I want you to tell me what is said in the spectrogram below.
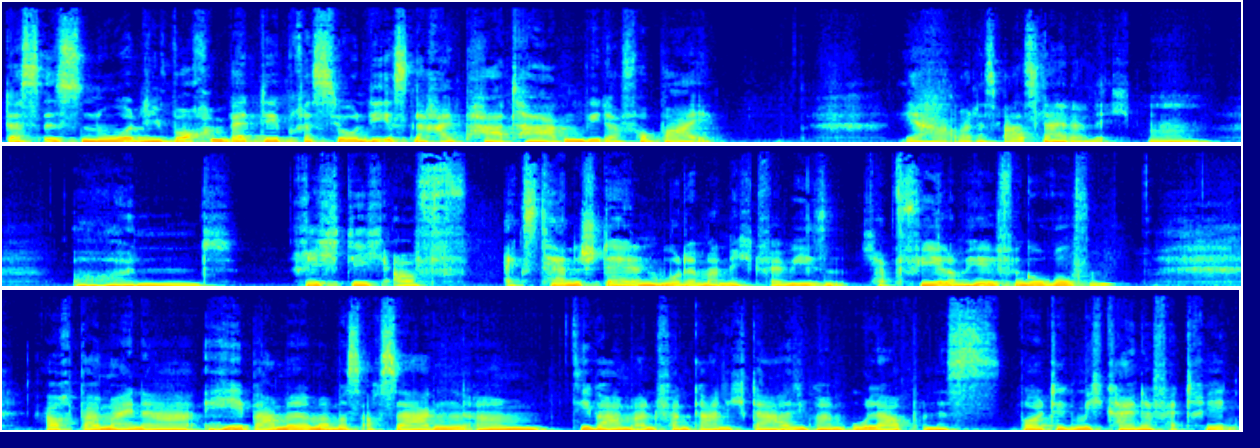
das ist nur die Wochenbettdepression, die ist nach ein paar Tagen wieder vorbei. Ja, aber das war es leider nicht. Und richtig auf externe Stellen wurde man nicht verwiesen. Ich habe viel um Hilfe gerufen. Auch bei meiner Hebamme, man muss auch sagen, ähm, die war am Anfang gar nicht da, sie war im Urlaub und es wollte mich keiner vertreten.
